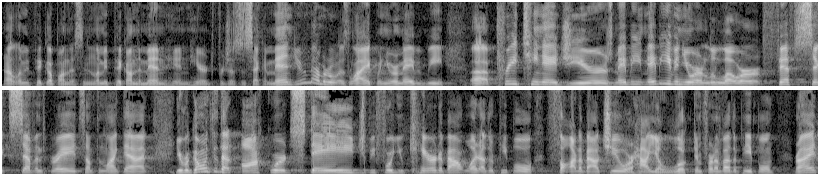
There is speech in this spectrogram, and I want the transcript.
Right, let me pick up on this and let me pick on the men in here for just a second. Men, do you remember what it was like when you were maybe uh, pre teenage years, maybe, maybe even you were a little lower, fifth, sixth, seventh grade, something like that? You were going through that awkward stage before you cared about what other people thought about you or how you looked in front of other people right?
